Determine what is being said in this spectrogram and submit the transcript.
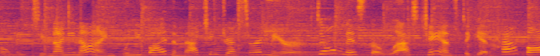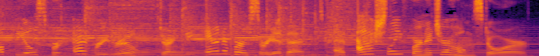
only $2.99 when you buy the matching dresser and mirror. Don't miss the last chance to get half off deals for every room during the anniversary event at Ashley Furniture HomeStore.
